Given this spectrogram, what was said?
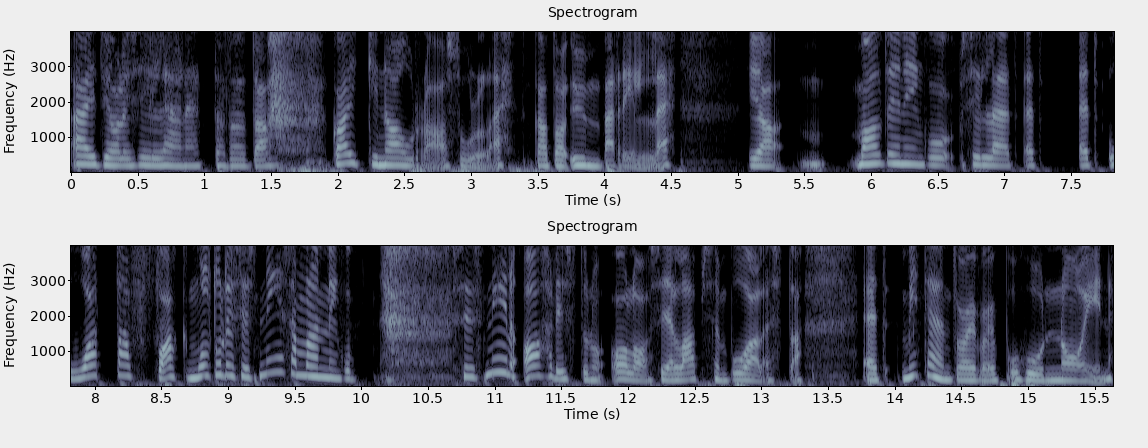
äiti oli sillään, että tota, kaikki nauraa sulle, kato ympärille. Ja mä oltiin niin kuin silleen, että, että, että what the fuck. Mulla tuli siis niin semmoinen niin kuin, siis niin ahdistunut olo siellä lapsen puolesta, että miten toi voi puhua noin.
